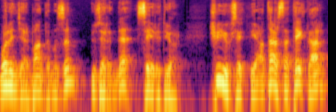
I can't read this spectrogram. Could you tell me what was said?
Bollinger bantımızın üzerinde seyrediyor. Şu yüksekliği atarsa tekrar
